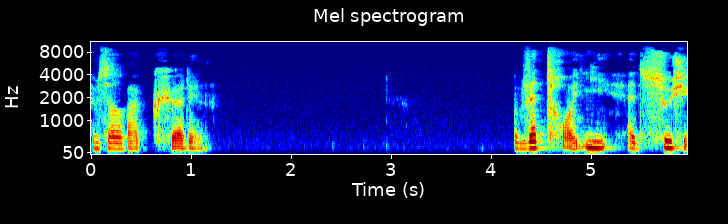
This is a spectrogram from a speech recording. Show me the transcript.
Jeg sad bare kørt ind. Og hvad tror I, at sushi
